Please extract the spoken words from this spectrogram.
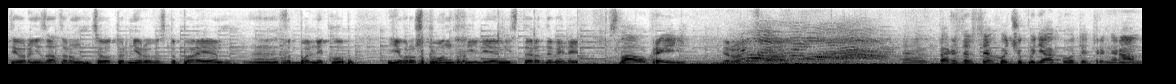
Ти організатором цього турніру виступає е, футбольний клуб Єврошпон філія міста Радивилів. Слава Україні! Героям слава! Е, Перш за все хочу подякувати тренерам,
